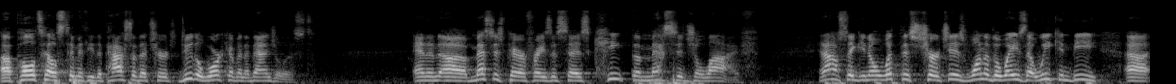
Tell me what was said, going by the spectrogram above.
uh, Paul tells Timothy, the pastor of the church, do the work of an evangelist. And a message paraphrase, that says, keep the message alive. And I was thinking, you know, what this church is, one of the ways that we can be uh,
